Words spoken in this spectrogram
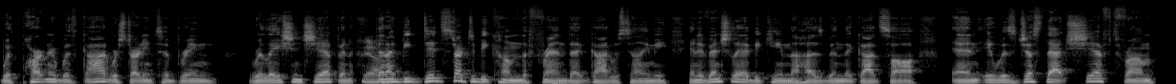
with partnered with God, we're starting to bring relationship and yeah. then i be, did start to become the friend that god was telling me and eventually i became the husband that god saw and it was just that shift from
